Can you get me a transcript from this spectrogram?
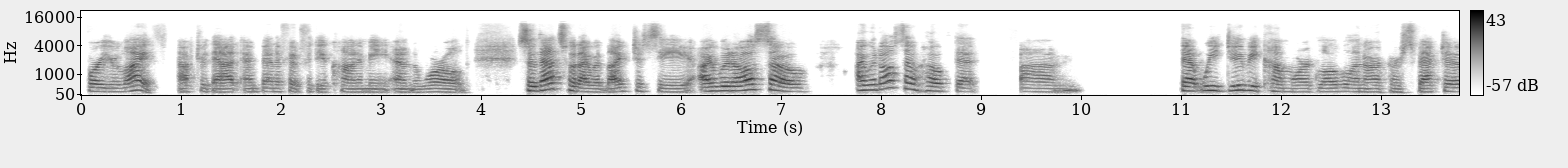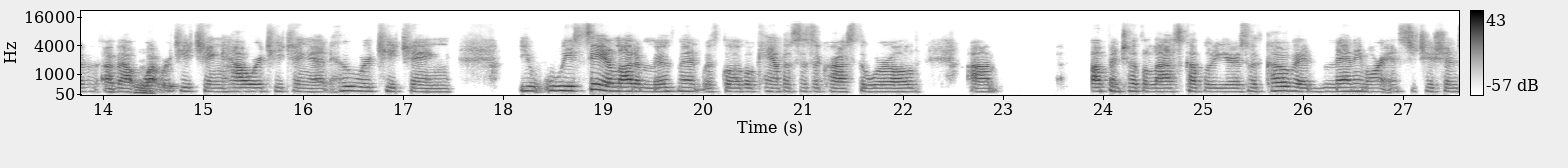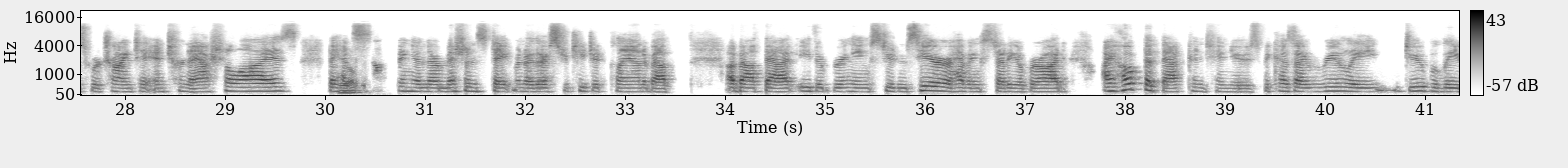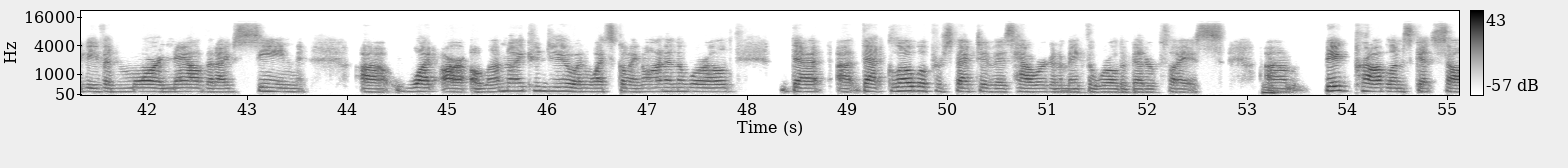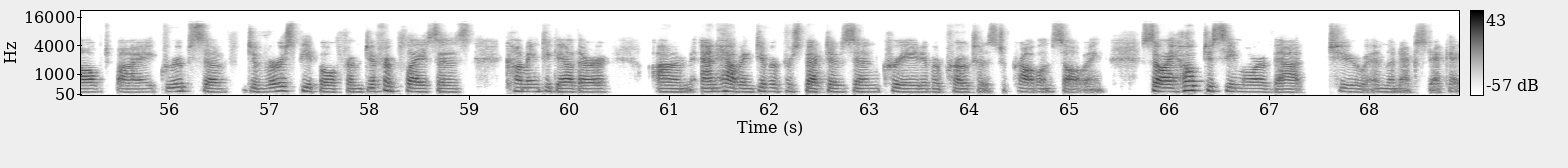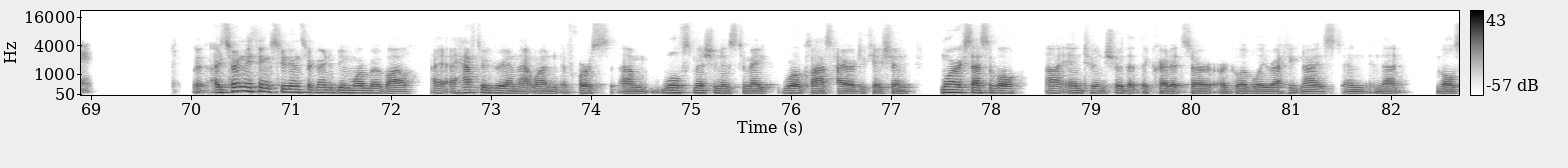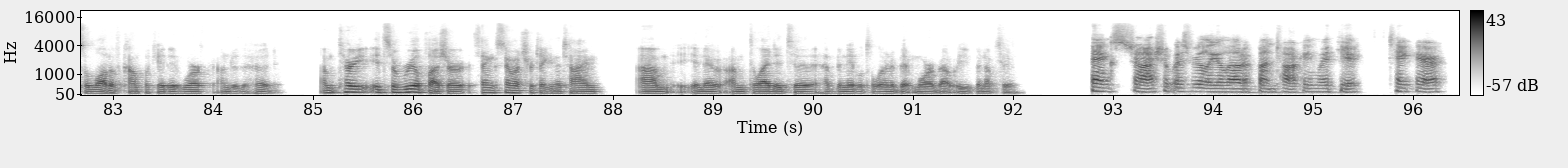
for your life after that and benefit for the economy and the world. So that's what I would like to see. I would also, I would also hope that um, that we do become more global in our perspective about mm. what we're teaching, how we're teaching it, who we're teaching, you, we see a lot of movement with global campuses across the world. Um, up until the last couple of years with COVID, many more institutions were trying to internationalize. They had yep. something in their mission statement or their strategic plan about, about that, either bringing students here or having study abroad. I hope that that continues because I really do believe even more now that I've seen uh, what our alumni can do and what's going on in the world. That uh, that global perspective is how we're going to make the world a better place. Mm-hmm. Um, big problems get solved by groups of diverse people from different places coming together um, and having different perspectives and creative approaches to problem solving. So I hope to see more of that too in the next decade. I certainly think students are going to be more mobile. I, I have to agree on that one. Of course, um, Woolf's mission is to make world-class higher education more accessible uh, and to ensure that the credits are, are globally recognized. And, and that involves a lot of complicated work under the hood. Um, Teri, it's a real pleasure. Thanks so much for taking the time. um, you know, I'm delighted to have been able to learn a bit more about what you've been up to. Thanks, Josh. It was really a lot of fun talking with you. Take care.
